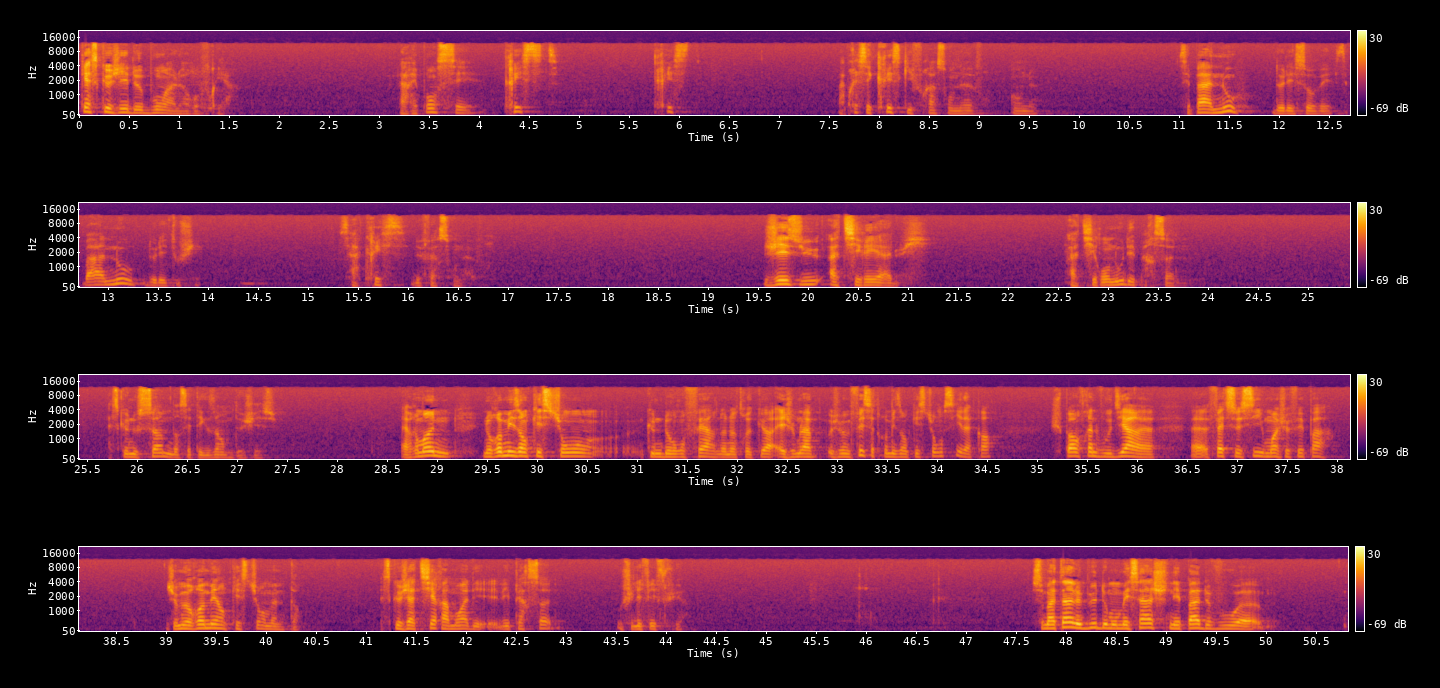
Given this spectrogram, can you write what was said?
Qu'est-ce que j'ai de bon à leur offrir? La réponse c'est Christ. Christ. Après, c'est Christ qui fera son œuvre en eux. Ce n'est pas à nous de les sauver, ce n'est pas à nous de les toucher. C'est à Christ de faire son œuvre. Jésus a tiré à lui. Attirons-nous des personnes? Est-ce que nous sommes dans cet exemple de Jésus? Il y a vraiment une, remise en question que nous devons faire dans notre cœur. Et je me, fais cette remise en question aussi, d'accord? Je ne suis pas en train de vous dire, euh, euh, faites ceci, moi je ne fais pas. Je me remets en question en même temps. Est-ce que j'attire à moi des, les personnes ou je les fais fuir Ce matin, le but de mon message n'est pas de vous euh,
